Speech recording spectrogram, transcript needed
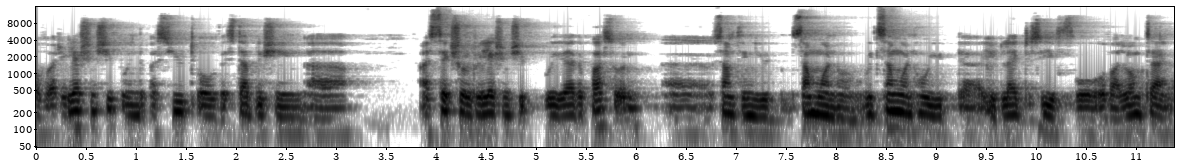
of a relationship or in the pursuit of establishing uh, a sexual relationship with the other person, uh, something you someone or with someone who you'd uh, you'd like to see for over a long time.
